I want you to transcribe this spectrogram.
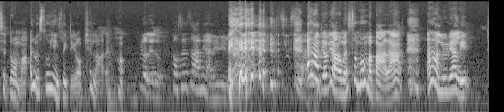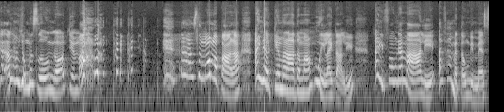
ချစ်တော့မှာအဲ့လိုစိုးရိမ်စိတ်တွေတော့ဖြစ်လာတယ်ဟုတ်ပြီးတော့လဲဆိုခေါက်ဆဲစားနေရလေးတွေလေအဲ့ဒါပြောပြအောင်မယ်စမမပါလားအဲ့ဒါလူတွေကလေထက်အဲ့လိုရုံမစုံတော့ပြင်မအဲ့ဒါစမမပါလားအဲ့နဲ့ကင်မရာသမားမှုန်လိုက်တာလေ အဲ့ဒီဖုန်းထဲမှာလေ FM မသုံးပေမဲ့စ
